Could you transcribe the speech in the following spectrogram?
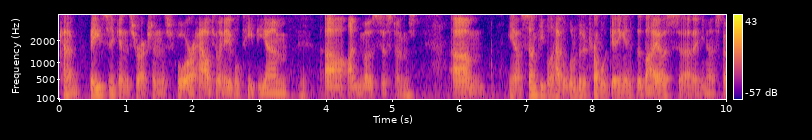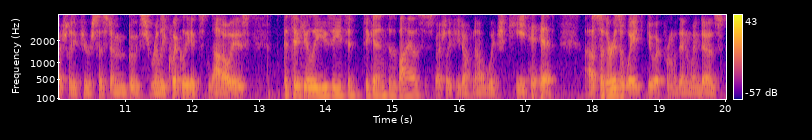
kind of basic instructions for how to enable TPM uh, on most systems. Um, you know, some people have a little bit of trouble getting into the BIOS. Uh, you know, especially if your system boots really quickly, it's not always particularly easy to, to get into the BIOS, especially if you don't know which key to hit. Uh, so there is a way to do it from within Windows.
